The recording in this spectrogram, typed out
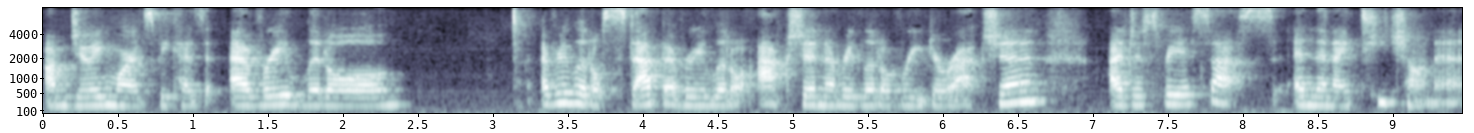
i'm doing more. It's because every little every little step every little action every little redirection i just reassess and then i teach on it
